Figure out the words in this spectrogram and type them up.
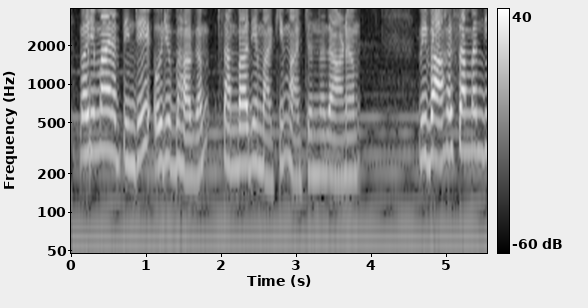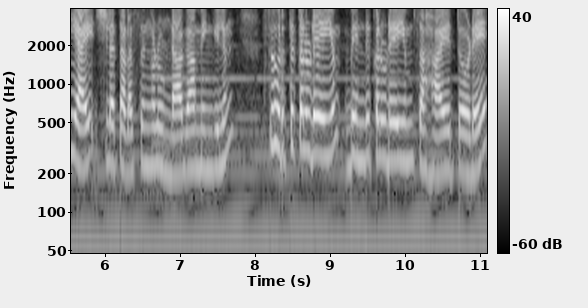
വരുമാനത്തിന്റെ ഒരു ഭാഗം സമ്പാദ്യമാക്കി മാറ്റുന്നതാണ്. വിവാഹ സംബന്ധിയായി ചില തടസ്സങ്ങൾ ഉണ്ടാകാമെങ്കിലും സുഹൃത്തുക്കളുടെയും ബന്ധുക്കളുടെയും സഹായത്തോടെ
